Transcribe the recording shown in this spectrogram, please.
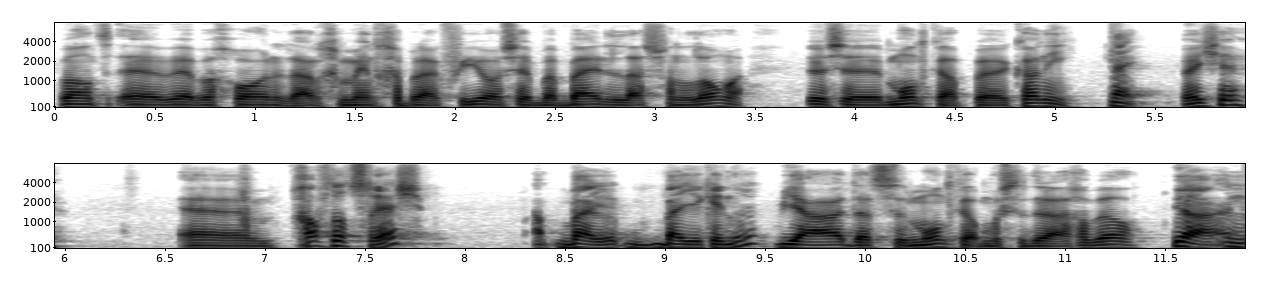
Want eh, we hebben gewoon het argument gebruikt van... joh, ze hebben beide last van de longen. Dus eh mondkap eh, kan niet. Nee. Weet je? Ehm, Gaf dat stress bij, bij je kinderen? ja, dat ze een mondkap moesten dragen wel. Ja, en,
